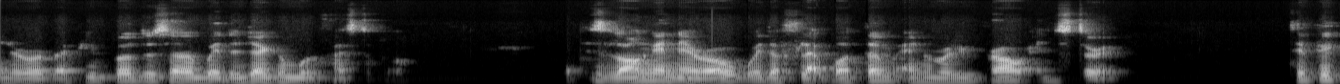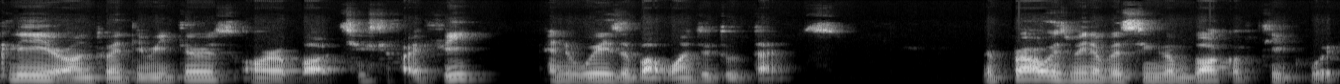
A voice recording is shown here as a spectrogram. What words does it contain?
and rowed by people to celebrate the Dragon Boat Festival. It is long and narrow with a flat bottom and rolling prow and stern. Typically around 20 meters or about 65 feet and weighs about 1 to 2 tons. The prow is made of a single block of teak wood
